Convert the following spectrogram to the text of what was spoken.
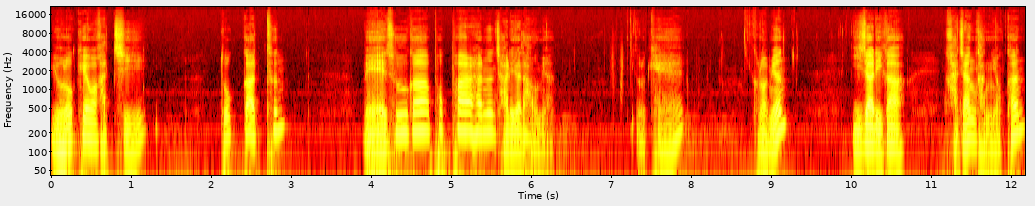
요렇게와 같이 똑같은 매수가 폭발하는 자리가 나오면 이렇게 그러면 이 자리가 가장 강력한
